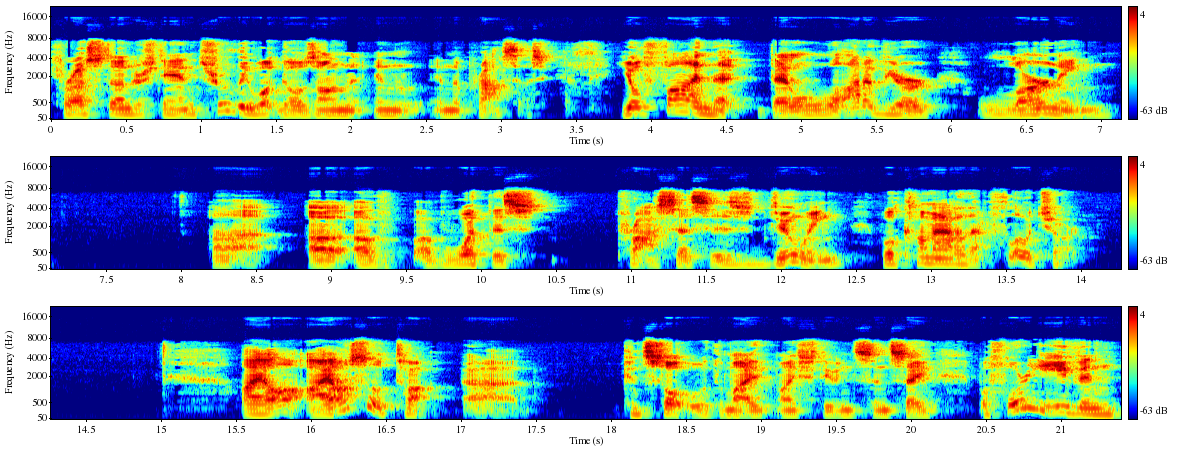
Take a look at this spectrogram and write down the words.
for us to understand truly what goes on in, in the process. You'll find that, that a lot of your learning uh, uh, of, of what this process is doing will come out of that flow chart. I, I also talk, uh, consult with my, my students and say, before you even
